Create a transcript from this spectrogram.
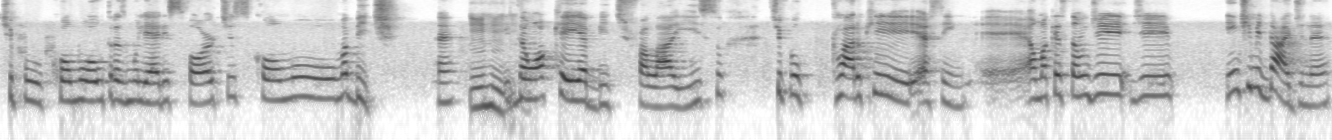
tipo, como outras mulheres fortes, como uma bitch, né? Uhum. Então, ok a bitch falar isso. Tipo, claro que, assim, é uma questão de, de intimidade, né?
